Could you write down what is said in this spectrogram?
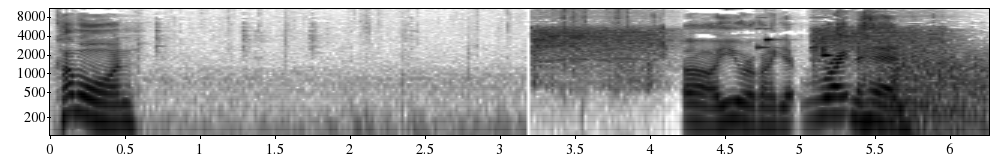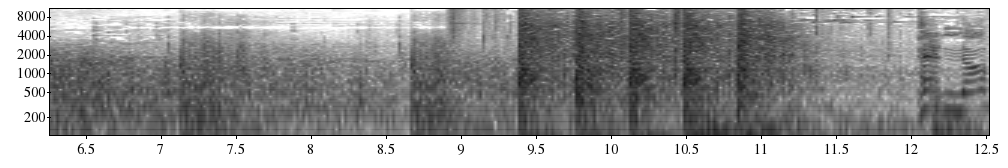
Come on. Oh, you are going to get right in the head. Had enough?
